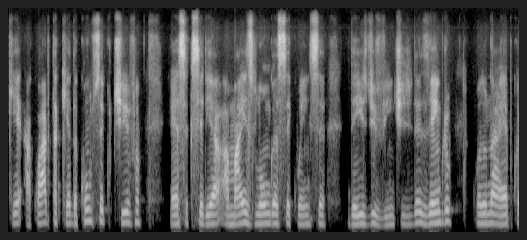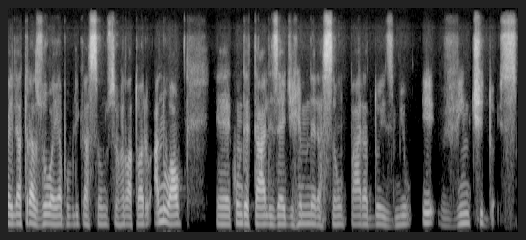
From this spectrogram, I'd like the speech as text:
que, a quarta queda consecutiva, essa que seria a mais longa sequência desde 20 de dezembro, quando na época ele atrasou aí a publicação do seu relatório anual é, com detalhes aí de remuneração para 2022.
